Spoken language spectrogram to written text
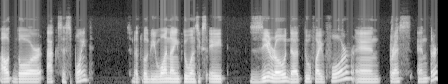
outdoor access point so that will be 192.168.0.254 and press enter.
